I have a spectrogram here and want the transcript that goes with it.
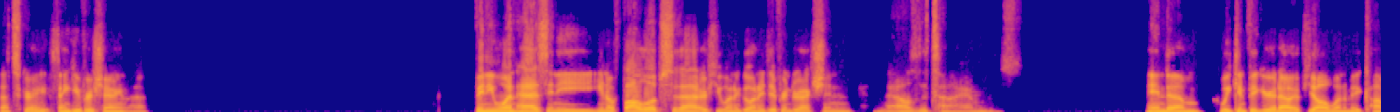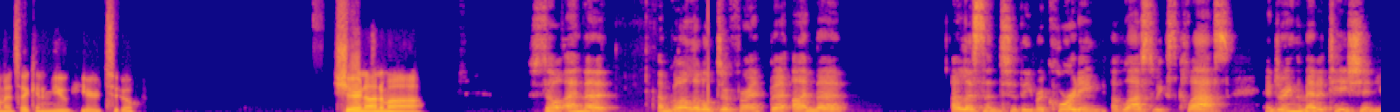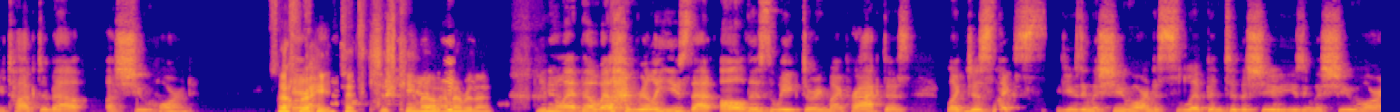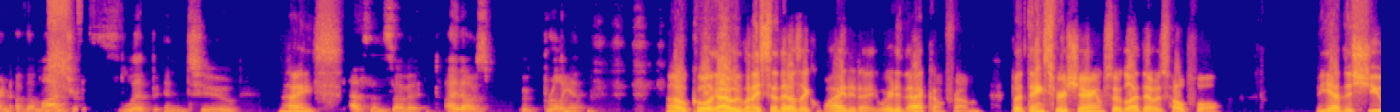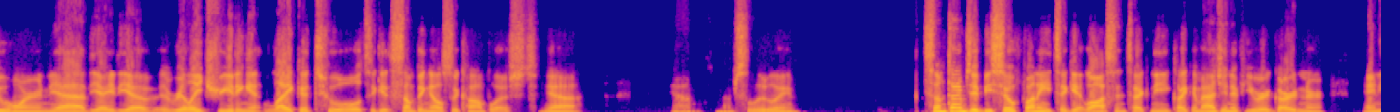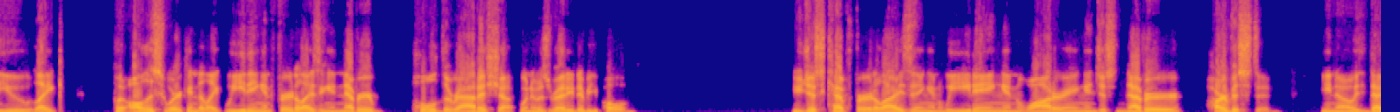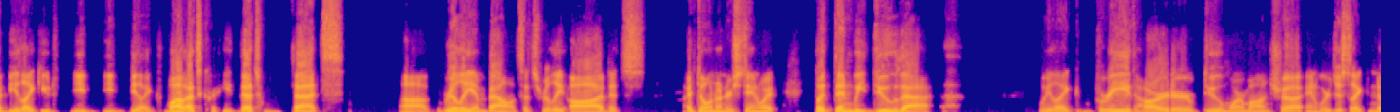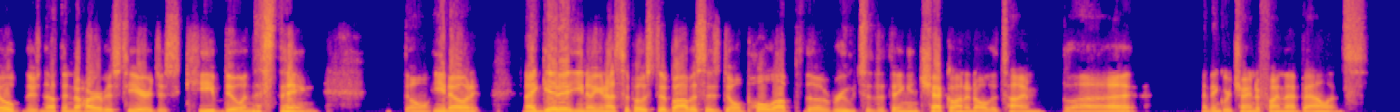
That's great. Thank you for sharing that. If anyone has any, you know, follow-ups to that, or if you want to go in a different direction, now's the time. And um, we can figure it out. If y'all want to make comments, I can mute here too. Sure, Nanima. So on the, I'm going a little different, but on the, I listened to the recording of last week's class, and during the meditation, you talked about a shoehorn. Oh, right. That just came out. I remember that. You know what, though? But I really used that all this week during my practice, like hmm. just like using the shoehorn to slip into the shoe, using the shoehorn of the mantra slip into nice essence of it. I thought it was brilliant. Oh, cool. I when I said that, I was like, why did I? Where did that come from? But thanks for sharing. I'm so glad that was helpful. Yeah, the shoehorn. Yeah, the idea of uh, really treating it like a tool to get something else accomplished. Yeah. Yeah, absolutely. Sometimes it'd be so funny to get lost in technique. Like imagine if you were a gardener and you like put all this work into like weeding and fertilizing and never pulled the radish up when it was ready to be pulled. You just kept fertilizing and weeding and watering and just never harvested you know that'd be like you'd you'd, you'd be like wow that's great that's that's uh really imbalanced. That's really odd. It's i don't understand why but then we do that. We like breathe harder do more mantra and we're just like nope there's nothing to harvest here. Just keep doing this thing. Don't you know and i get it. You know you're not supposed to baba says don't pull up the roots of the thing and check on it all the time but i think we're trying to find that balance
